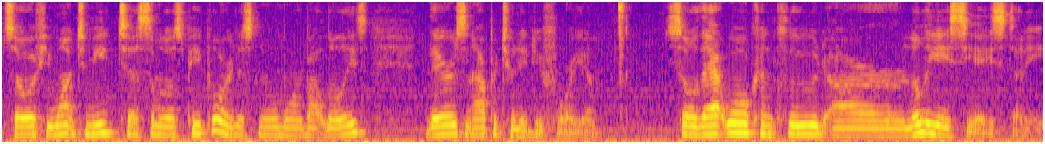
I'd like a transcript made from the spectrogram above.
So if you want to meet uh, some of those people or just know more about lilies, there's an opportunity for you. So that will conclude our Liliaceae study.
